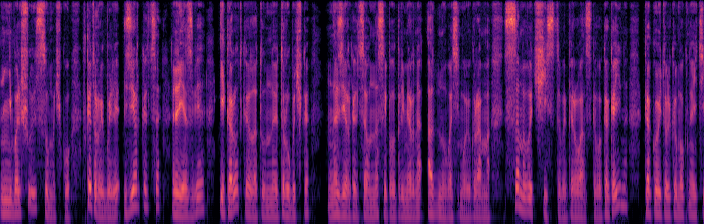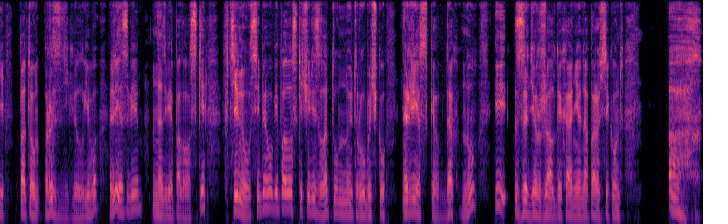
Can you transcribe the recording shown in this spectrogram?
небольшую сумочку, в которой были зеркальце, лезвие и короткая латунная трубочка — на зеркальце он насыпал примерно одну восьмую грамма самого чистого перуанского кокаина, какой только мог найти, потом разделил его лезвием на две полоски, втянул себя обе полоски через латунную трубочку, резко вдохнул и задержал дыхание на пару секунд. Ах!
